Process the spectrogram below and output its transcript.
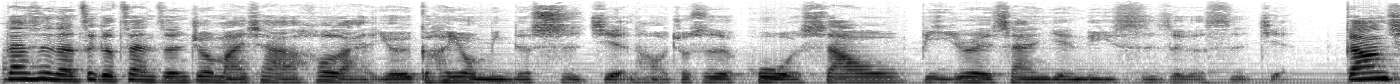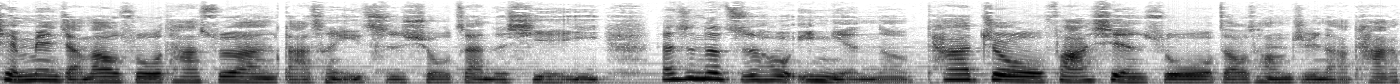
但是呢，这个战争就埋下了后来有一个很有名的事件，哈，就是火烧比瑞山延历士这个事件。刚刚前面讲到说，他虽然达成一次休战的协议，但是那之后一年呢，他就发现说，朝仓军啊，他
